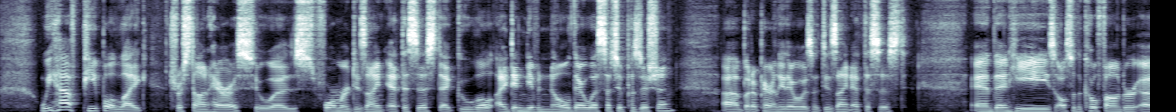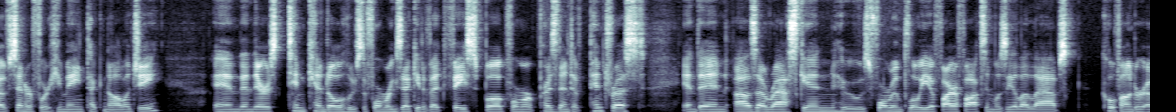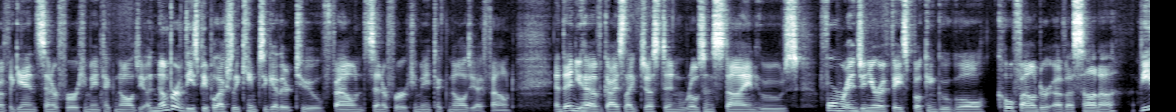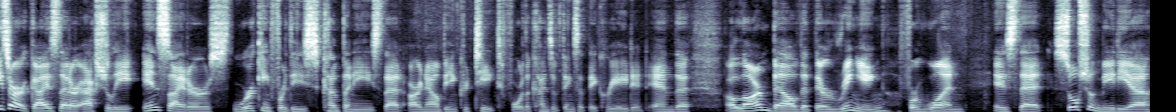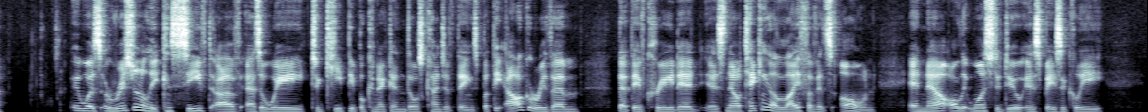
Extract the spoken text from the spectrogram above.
we have people like Tristan Harris, who was former design ethicist at Google. I didn't even know there was such a position, uh, but apparently there was a design ethicist. And then he's also the co founder of Center for Humane Technology. And then there's Tim Kendall, who's the former executive at Facebook, former president of Pinterest. And then Aza Raskin, who's former employee of Firefox and Mozilla Labs, co-founder of again Center for Humane Technology. A number of these people actually came together to found Center for Humane Technology. I found, and then you have guys like Justin Rosenstein, who's former engineer at Facebook and Google, co-founder of Asana. These are guys that are actually insiders working for these companies that are now being critiqued for the kinds of things that they created. And the alarm bell that they're ringing, for one, is that social media it was originally conceived of as a way to keep people connected and those kinds of things but the algorithm that they've created is now taking a life of its own and now all it wants to do is basically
